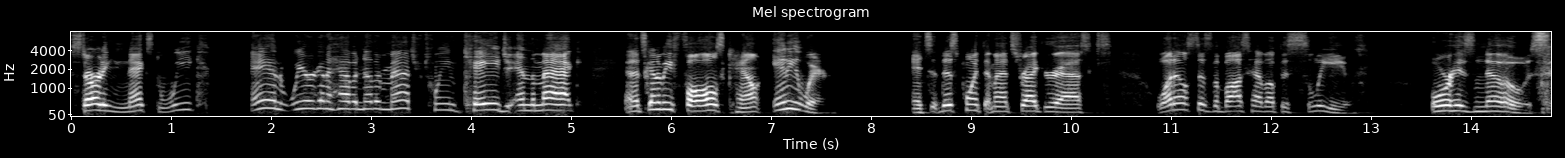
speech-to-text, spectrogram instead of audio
starting next week. And we're going to have another match between Cage and the Mac. And it's going to be Falls Count Anywhere. It's at this point that Matt Striker asks, What else does the boss have up his sleeve or his nose?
